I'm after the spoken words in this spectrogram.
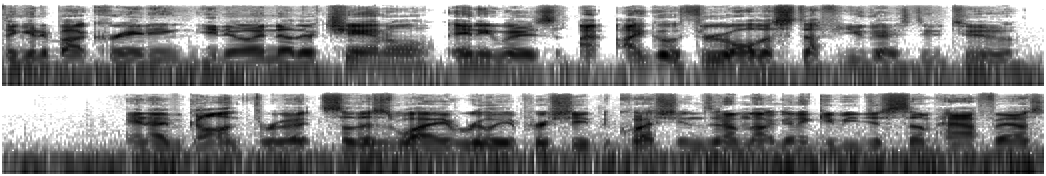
thinking about creating, you know, another channel. Anyways, I, I go through all the stuff you guys do too. And I've gone through it. So this is why I really appreciate the questions. And I'm not going to give you just some half ass,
